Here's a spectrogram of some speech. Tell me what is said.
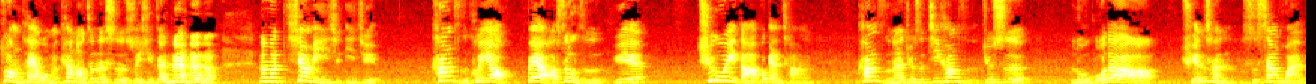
状态，我们看到真的是水洗在那。那么下面一句一句，康子馈要，拜而受之，曰：“丘未达，不敢尝。”康子呢，就是季康子，就是鲁国的权臣，是三桓，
